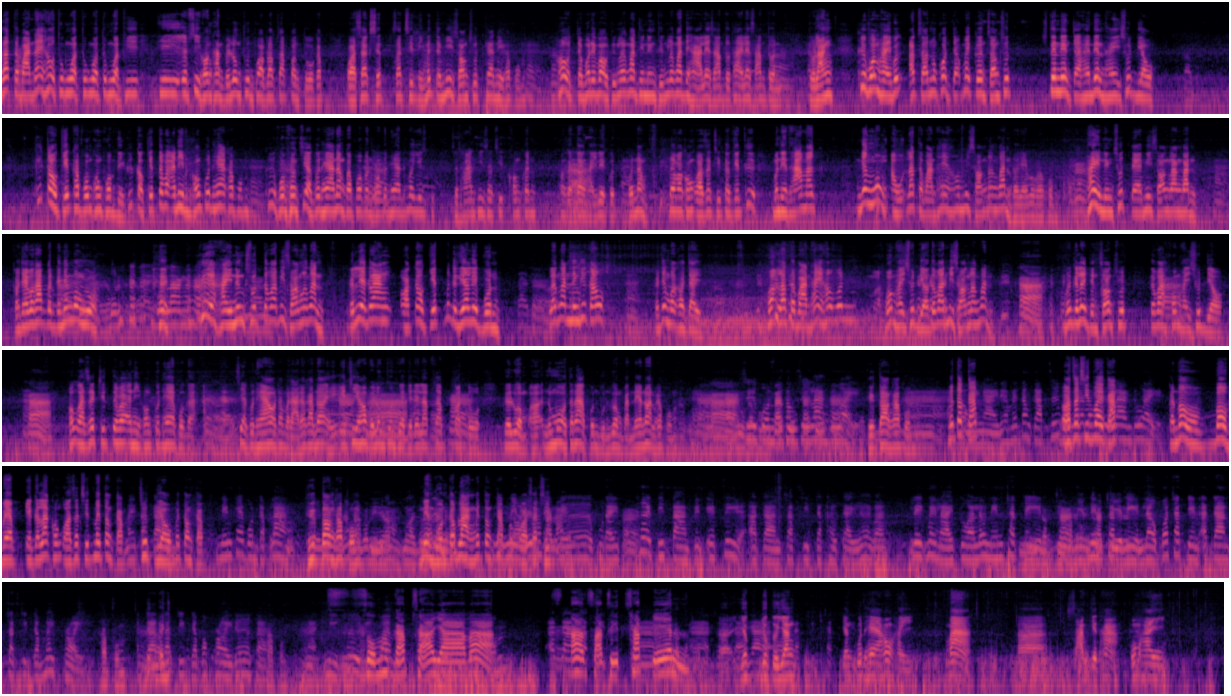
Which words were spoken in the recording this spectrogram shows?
รัฐบาลได้เฮาทุกงวดทุกงวดทุกงวดพี่ที่เอฟซีของท่านไปลงทุนพร้อมรับทรัพย์ก้อนตัวครับ ว่าซักเซ็ตซักซิดนี่มันจะมีสองชุดแค่นี้ครับผมค่ะเฮาจะบ่ได้เว้าถึงรางวัลที่หนึ่งถึงรางวัลที่หาและสามตัวท้ายและสามตัวตัวหลัง คือผมให้เบิ่งอักษรมงคลจะไม่เกินสองชุดเน้นๆจะให้เน้นให้ชุดเดียวคือเก่าเกียรติครับผมของผมนี่คือเก่าเกียรติแต่ว่าอันนี้เป็นของกุญแฮครับผมค่ะคือผมเพิ่งเชื่อกุญแฮนํครับเพราะเป็นของกุญแฮที่มาอยู่สถานที่ศักดิ์สิทธิ์ของเพิ่นมันก็ต้องให้เลขกุญเพิ่นนํแต่ว่าของอาศักดิ์สิทธิ์เก่าเกียรติคือมื้อนี้ถามมา ยังงงเอารัฐบาลให้เฮามีสองรางวัลเข้าใจบ่ครับผม ค่ะให้หนึ่งชุดแต่มีสองรางวัลค่ะเข้าใจบ่ครับกันกันยังงงอยู่ บนบนล่างนะคะคือให้หนึ่งชุดแต่ว่ามีสองรางวัลกันเรียกรางออกเก้าเกียรติมันก็เรียกเลขบนรางวัลหนึ่งคือเก่าค่ะก็ยังบ่เข้าใจ เพราะรัฐบาลให้เฮามันผมให้ชุดเดียวแต่ว่ามีสองรางวัลค่ะมันก็เลยเป็นสองชุด แต่ว่าผมให้ชุดเดียวค่ะ ของการสักชุดแต่ว่าอันนี้ของกุญแฮผมก็อ่า เชื่อกุญแฮเอาธรรมดานะครับเนาะเอฟซีเฮาไปลงทุนเพื่อจะได้รับทรัพย์ก้อนโตเพื่อร่วมอนุโมทนาผลบุญร่วมกันแน่นอนครับผมค่ะค่ะค่ะซื้อบนก็ต้องซื้อล่างด้วยถูกต้องครับผมอ่าไม่ต้องกลับเาง่ายๆเด้อไม่ต้องกลับซื้ออ๋อสักชิ้นไว้กลับซื้อล่างด้วยกันเบ้าเบ้าแบบเอกลักษณ์ของออสักชิดไม่ต้องกลับไม่ต้องกลับชุดเดียวไม่ต้องกลับ เน้นแค่บนกับล่างถูกต้องครับผมเน้นบนกับล่างไม่ต้องกลับของออสักชิดเด้อผู้ใดเคยติดตามเป็นเอฟซีอาจารย์ศักดิ์สิทธิ์จะเข้าใจเลยว่า เลขไม่หลายตัวแล้วเน้นชัดเจนใช่เน้นเน้นชัดชัดเจน เจนแล้วเพราะชัดเจนอาจารย์ศักดิ์สิทธิ์จะไม่ปล่อย ครับผม อาจารย์เอ้ยศักดิ์สิทธิ์จะบ่ปล่อยเด้อค่ะครับผม นะนี่คือสมกับฉายาว่าสมอาจารย์อาศักดิ์สิทธิ์ชัดเจน อ่าอ่าสมยกฉยกตัวอย่างศักดิ์สิทธิ์ชัดเจนยังกุญแฮเฮาให้มาอ่าสามเจ็ดห้าผมให้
